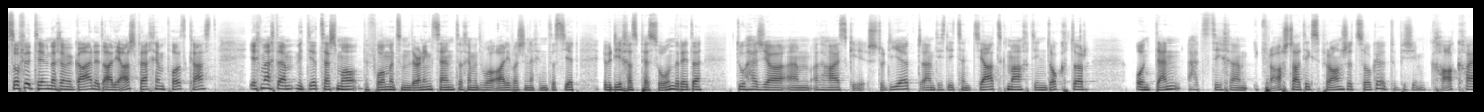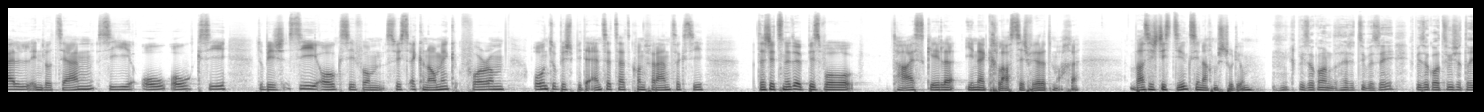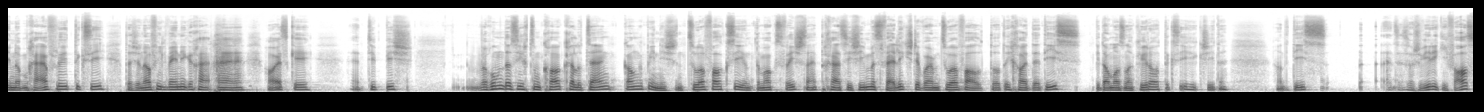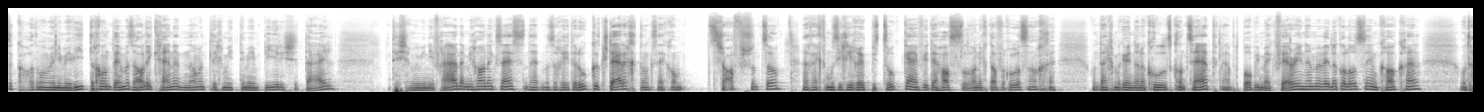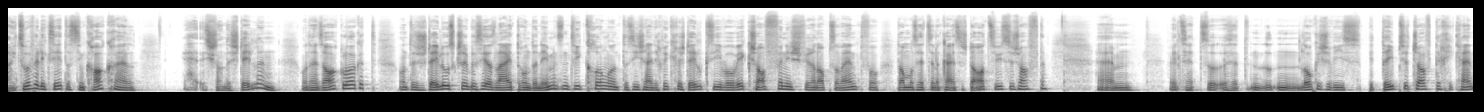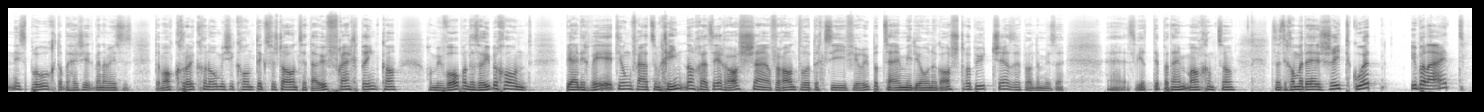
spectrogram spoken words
So viele Themen können wir gar nicht alle ansprechen im Podcast. Ich möchte ähm, mit dir zuerst mal, bevor wir zum Learning Center kommen, wo alle wahrscheinlich interessiert, über dich als Person reden. Du hast ja ähm, an der HSG studiert, ähm, dein Lizenziat gemacht, deinen Doktor und dann hat es dich ähm, in die Veranstaltungsbranche gezogen. Du bist im KKL in Luzern CEO gewesen. Du bist CEO vom Swiss Economic Forum und du bist bei den NZZ-Konferenzen gewesen. Das ist jetzt nicht etwas, wo die HSG Ihnen klassisch würden machen. Was ist dein Ziel nach dem Studium? Ich bin sogar, das hast du jetzt übersehen, ich bin sogar zwischendrin dem Kaufleuten gewesen. Das ist ja noch viel weniger äh, HSG-typisch. Äh, warum dass ich zum KK Luzern gegangen bin, ist ein Zufall gewesen. Und der Max Frisch sagt es ist immer das Fälligste, was ihm zufällt. Oder? Ich hatte dies, ich war damals noch geheiratet, heute geschieden, hatte dies äh, so schwierige Phase gehabt, wo man nicht mehr weiterkommt, wenn wir es alle kennen, namentlich mit dem empirischen Teil. Da ist meine Frau hat mich angesessen und hat mir so in den Rücken gestärkt und gesagt, komm, schaffst und so. Ich dachte, muss ich ihr etwas zurückgeben für den Hassel, den ich da verursache. Und dachte, wir gehen dann ein cooles Konzert. Ich glaube, Bobby McFerrin haben wir hören im KKL. Und da habe ich zufällig gesehen, dass im KKL es standen Stellen und haben es angeschaut und da ist eine Stelle ausgeschrieben als Leiter Unternehmensentwicklung und das ist eigentlich wirklich eine Stelle gewesen, die wie geschaffen ist für einen Absolvent von, damals hat es noch keine Staatswissenschaften, ähm, weil es hat, so, es hat logischerweise betriebswirtschaftliche Kenntnis gebraucht, aber hast, wenn man den makroökonomischen Kontext verstehen und es hat auch Öffrecht drin gehabt, haben wir beworben und das auch bekommen und bin eigentlich wie die Jungfrau zum Kind nachher sehr rasch auch verantwortlich für über 10 Millionen Gastrobudget, also ich musste äh, das Wirtdepartement machen und so. Das heißt, ich habe mir den Schritt gut überlegt,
